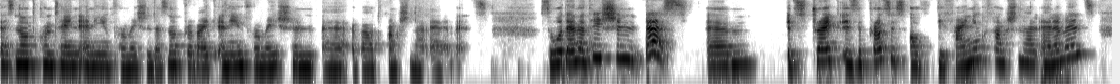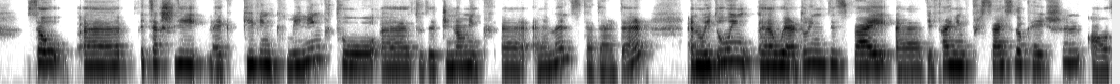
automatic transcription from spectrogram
does not contain any information, does not provide any information uh, about functional elements. So what annotation does, um, it's tried is the process of defining functional elements so uh, it's actually like giving meaning to uh, to the genomic uh, elements that are there, and we doing uh, we are doing this by uh, defining precise location of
